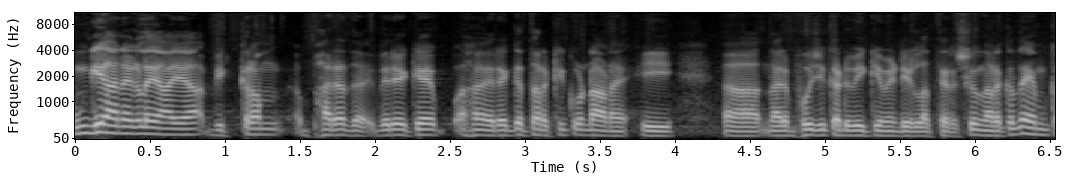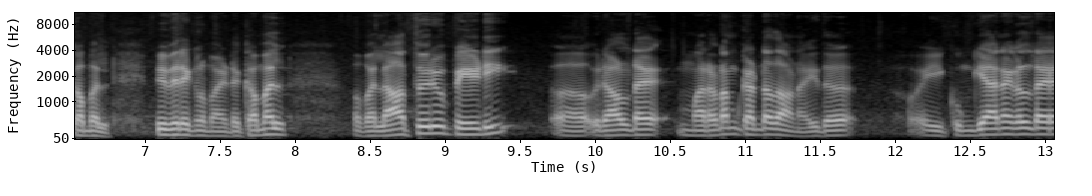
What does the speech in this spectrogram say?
കുങ്കിയാനകളെയായ വിക്രം ഭരത് ഇവരെയൊക്കെ രംഗത്തിറക്കിക്കൊണ്ടാണ് ഈ നരഭോജി കടുവയ്ക്ക് വേണ്ടിയുള്ള തിരച്ചിൽ നടക്കുന്നത്. എം കമൽ വിവരങ്ങളുമായിട്ട്. കമൽ വല്ലാത്തൊരു പേടി ഒരാളുടെ മരണം കണ്ടതാണ്. ഇത് ഈ കുങ്കിയാനകളുടെ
